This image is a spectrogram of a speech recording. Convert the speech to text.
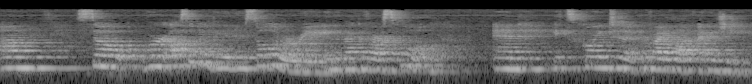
Um, so we're also building a new solar array in the back of our school, and it's going to provide a lot of energy.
